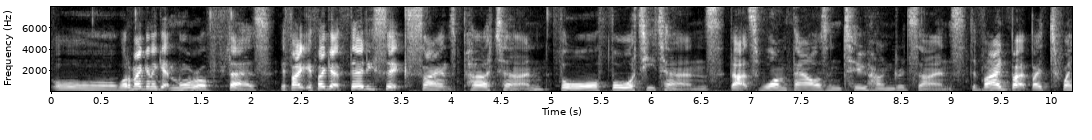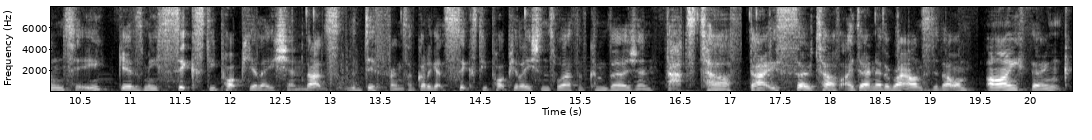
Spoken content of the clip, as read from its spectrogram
Oh, what am I going to get more of? Fez. If I, if I get 36 science per turn for 40 turns, that's 1,200 science science. Divide by, by 20 gives me 60 population. That's the difference. I've got to get 60 populations worth of conversion. That's tough. That is so tough. I don't know the right answer to that one. I think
